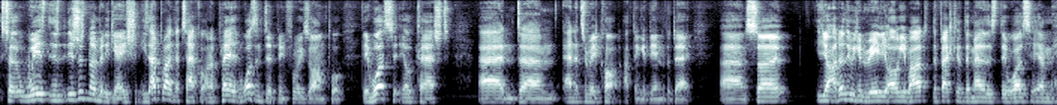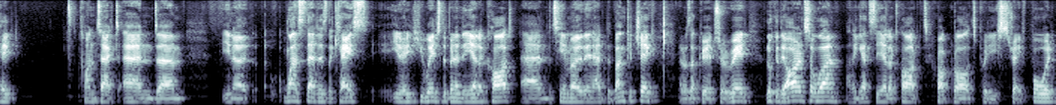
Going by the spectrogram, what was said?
so with, there's just no mitigation. He's upright in the tackle on a player that wasn't dipping, for example. There was ill clashed, and um, and it's a red card. I think at the end of the day. Um, so yeah, I don't think we can really argue about the fact that the matter is there was um, head contact, and um, you know once that is the case, you know, he went to the bin in the yellow card, and the TMO then had the bunker check and was upgraded to a red. Look at the Arendse one. I think that's the yellow card. It's a roll. It's pretty straightforward.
